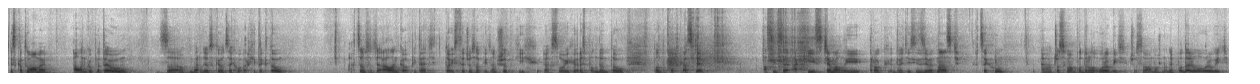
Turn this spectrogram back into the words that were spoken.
Dneska tu máme Alenku Peteu z Bardevského cechu architektov. A chcem sa ťa, Alenka, opýtať to isté, čo sa pýtam všetkých eh, svojich respondentov v tomto podcaste. A síce, aký ste mali rok 2019 v cechu, čo sa vám podarilo urobiť, čo sa vám možno nepodarilo urobiť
